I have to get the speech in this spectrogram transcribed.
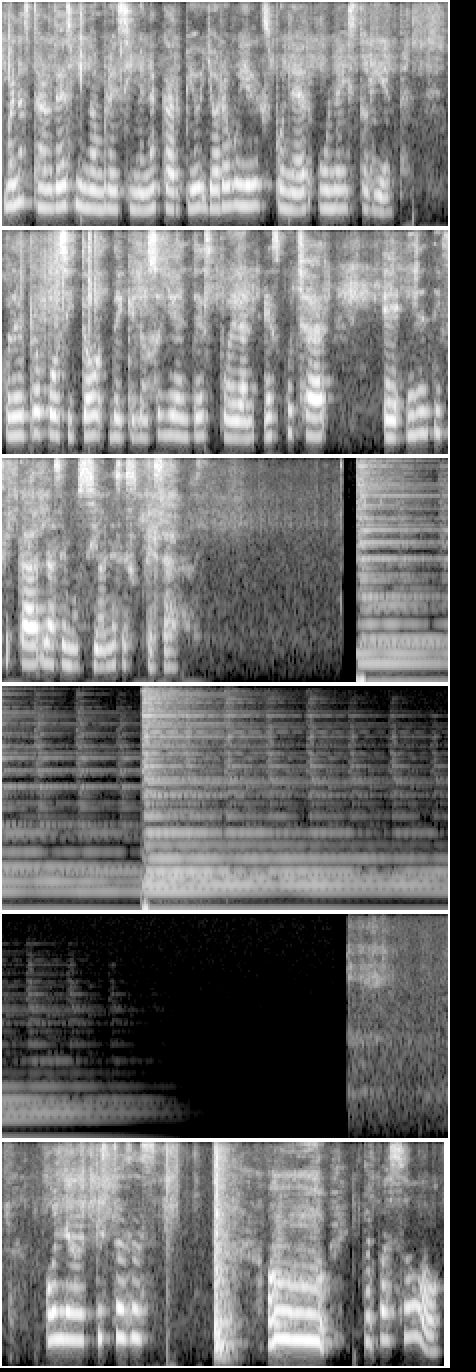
Buenas tardes, mi nombre es Ximena Carpio y ahora voy a exponer una historieta con el propósito de que los oyentes puedan escuchar e identificar las emociones expresadas. Hola, ¿qué estás haciendo? ¡Oh! ¿Qué pasó?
